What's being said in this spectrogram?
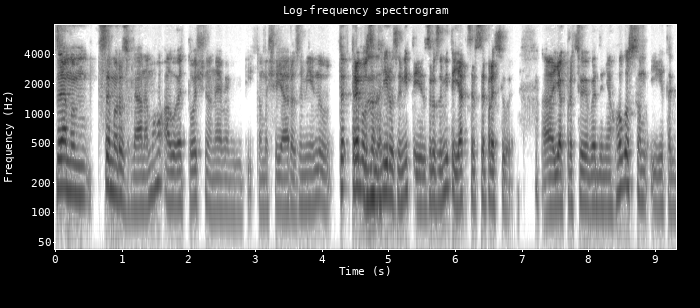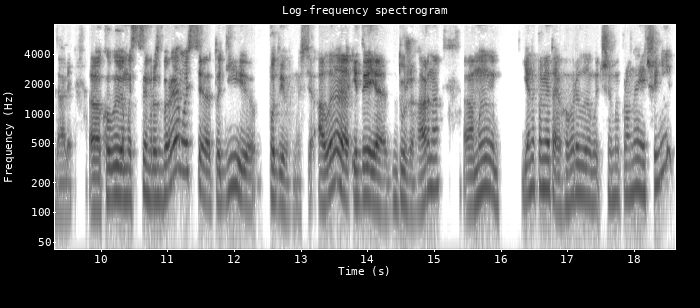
це ми це ми розглянемо, але точно не в MVP, тому що я розумію. Ну треба ну, взагалі розуміти зрозуміти, як це все працює, е, як працює ведення голосом і так далі. Е, коли ми з цим розберемося, тоді подивимося. Але ідея дуже гарна. Е, ми я не пам'ятаю, говорили чи ми про неї чи ні,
